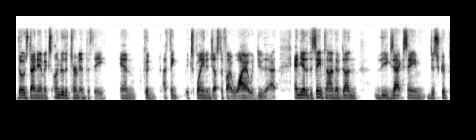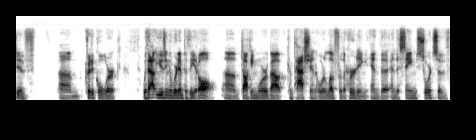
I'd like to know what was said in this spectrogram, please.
those dynamics under the term empathy and could I think explain and justify why I would do that. And yet at the same time have done the exact same descriptive um, critical work without using the word empathy at all, um, talking more about compassion or love for the hurting and the and the same sorts of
